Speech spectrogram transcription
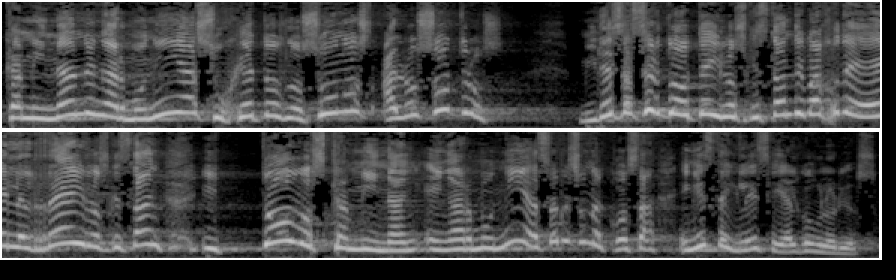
caminando en armonía, sujetos los unos a los otros. Mire el sacerdote y los que están debajo de él, el rey, los que están, y todos caminan en armonía. ¿Sabes una cosa? En esta iglesia hay algo glorioso.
